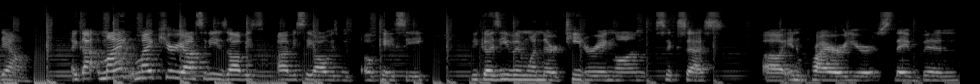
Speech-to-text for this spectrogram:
Down? I got my my curiosity is obvious, obviously always with OKC because even when they're teetering on success uh, in prior years, they've been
